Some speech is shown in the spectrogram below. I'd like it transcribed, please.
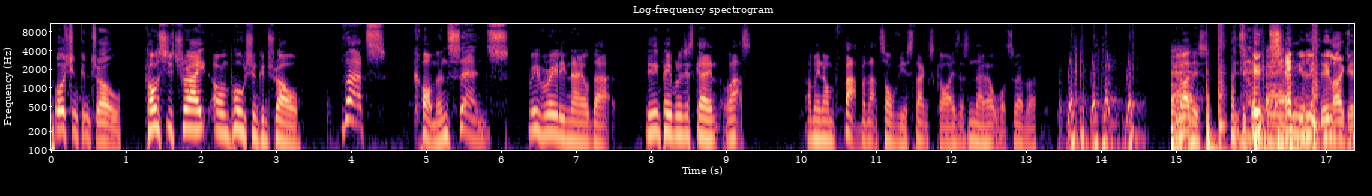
portion control. Concentrate on portion control. That's common sense. We've really nailed that. Do you think people are just going, well, that's. I mean, I'm fat, but that's obvious. Thanks, guys. That's no help whatsoever. You like this? I do genuinely do like it.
